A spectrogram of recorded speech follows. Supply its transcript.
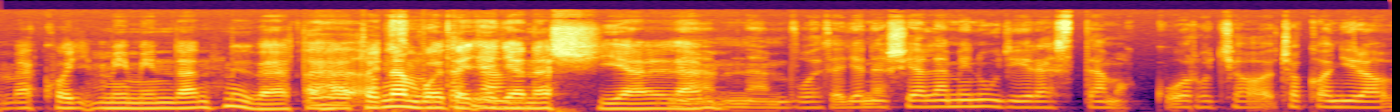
meg hogy mi mindent művel, tehát Abszolút, hogy nem volt egy nem, egyenes jellem. Nem, nem volt egyenes jellem. Én úgy éreztem akkor, hogyha csak annyira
